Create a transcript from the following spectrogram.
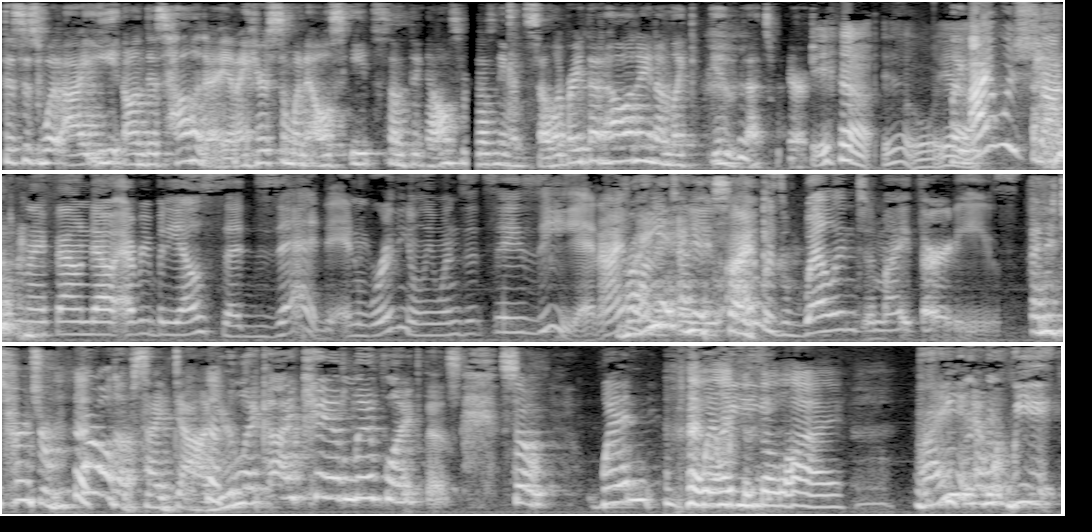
this is what I eat on this holiday. And I hear someone else eat something else or doesn't even celebrate that holiday. And I'm like, ew, that's weird. yeah, ew, yeah. Like, I was shocked when I found out everybody else said Z and we're the only ones that say Z. And I right? want to tell you, like, I was well into my 30s. And it turns your world upside down. You're like, I can't live like this. So when, my when life we, is a lie right and we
